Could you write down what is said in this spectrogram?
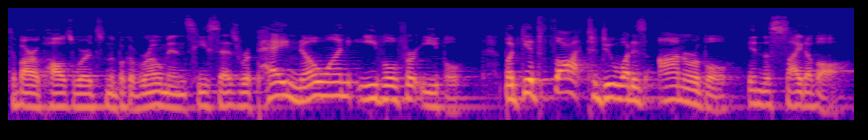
To borrow Paul's words from the book of Romans, he says, Repay no one evil for evil, but give thought to do what is honorable in the sight of all.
